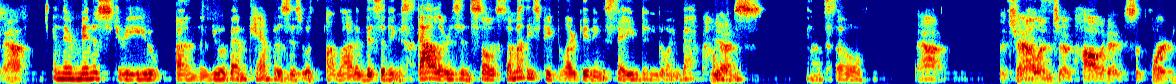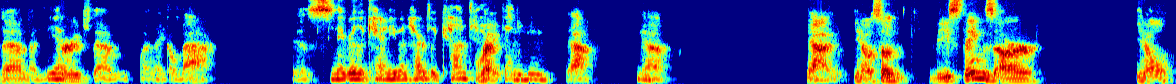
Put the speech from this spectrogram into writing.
yeah, And their ministry on the U of M campus is with a lot of visiting Yeah. scholars. And so some of these people are getting saved and going back home. yes, And so, yeah. The challenge of how to support them and Yeah. encourage them when they go back. is, And they really can't even hardly Right. contact them. Mhm. yeah, Mm. yeah. Yeah, you know, so these things are, you know,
